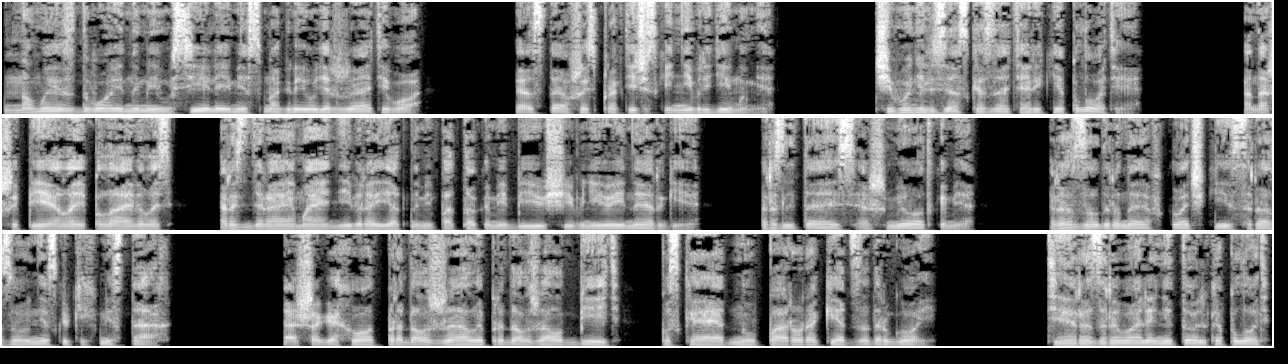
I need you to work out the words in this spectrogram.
но мы с двойными усилиями смогли удержать его, оставшись практически невредимыми. Чего нельзя сказать о реке плоти. Она шипела и плавилась, раздираемая невероятными потоками бьющей в нее энергии, разлетаясь ошметками, разодранная в клочки сразу в нескольких местах. А шагоход продолжал и продолжал бить, пуская одну пару ракет за другой. Те разрывали не только плоть,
